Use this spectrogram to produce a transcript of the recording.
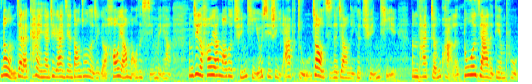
那我们再来看一下这个案件当中的这个薅羊毛的行为哈。那么这个薅羊毛的群体，尤其是以 UP 主召集的这样的一个群体，那么他整垮了多家的店铺，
